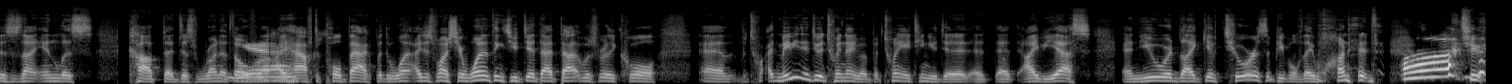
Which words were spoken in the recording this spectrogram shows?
this is not endless cup that just runneth yeah. over. I have to pull back. But the one I just want to share one of the things you did that that was really cool. And maybe you didn't do it in 2019, but 2018 you did it at, at IBS, and you would like give tours to people if they wanted uh. to.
